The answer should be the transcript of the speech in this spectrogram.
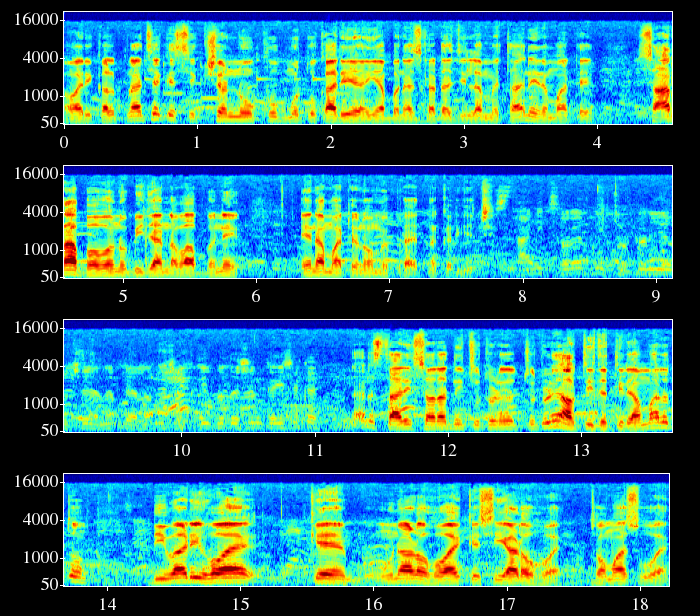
અમારી કલ્પના છે કે શિક્ષણનું ખૂબ મોટું કાર્ય અહીંયા બનાસકાંઠા જિલ્લામાં થાય ને એના માટે સારા ભવનો બીજા નવા બને એના માટેનો અમે પ્રયત્ન કરીએ છીએ. ના સ્થાનિક સ્વરાજની ચૂંટણીઓ ચૂંટણીઓ આવતી જતી રહે. અમારે તો દિવાળી હોય કે ઉનાળો હોય કે શિયાળો હોય ચોમાસું હોય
